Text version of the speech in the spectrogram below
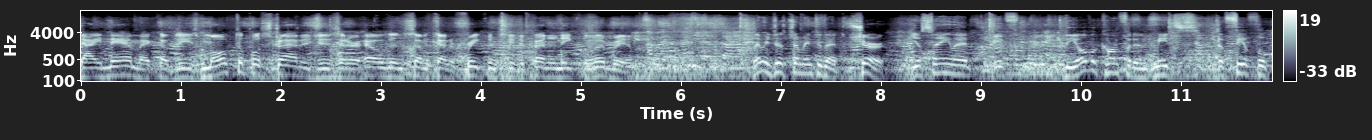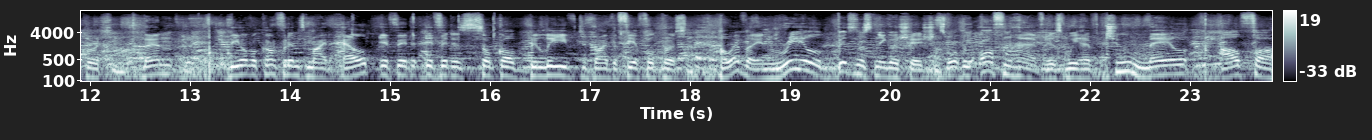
dynamic of these multiple strategies that are held in some kind of frequency-dependent equilibrium. Let me just jump into that. Sure. You're saying that if the overconfident meets the fearful person, then the overconfidence might help if it if it is so-called believed by the fearful person. However, in real business negotiations, what we often have is we have two male alpha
